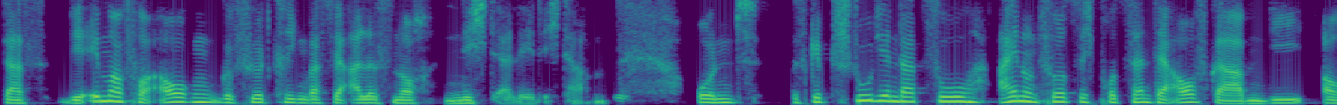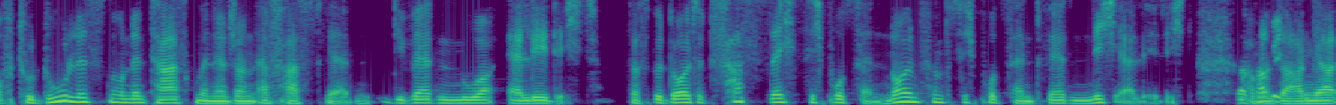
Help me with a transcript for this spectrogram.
dass wir immer vor Augen geführt kriegen, was wir alles noch nicht erledigt haben. Und es gibt Studien dazu, 41 Prozent der Aufgaben, die auf To-Do-Listen und in Taskmanagern erfasst werden, die werden nur erledigt. Das bedeutet fast 60 Prozent, 59 Prozent werden nicht erledigt. Das Kann man sagen, ja.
